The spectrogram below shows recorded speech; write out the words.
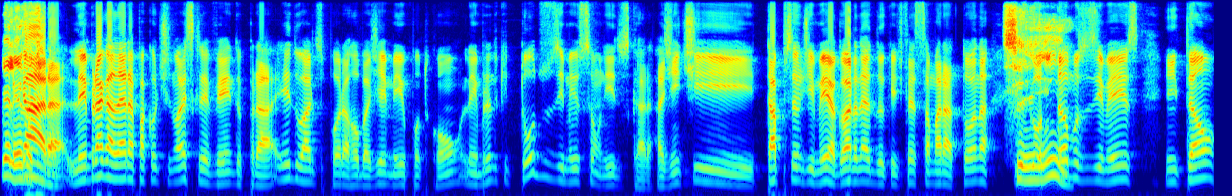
Beleza, Cara, cara. lembrar a galera pra continuar escrevendo pra eduardospor.gmail.com. Lembrando que todos os e-mails são lidos, cara. A gente tá precisando de e-mail agora, né, Dudu? Que a gente fez essa maratona. Sim. Esgotamos os e-mails. Então,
